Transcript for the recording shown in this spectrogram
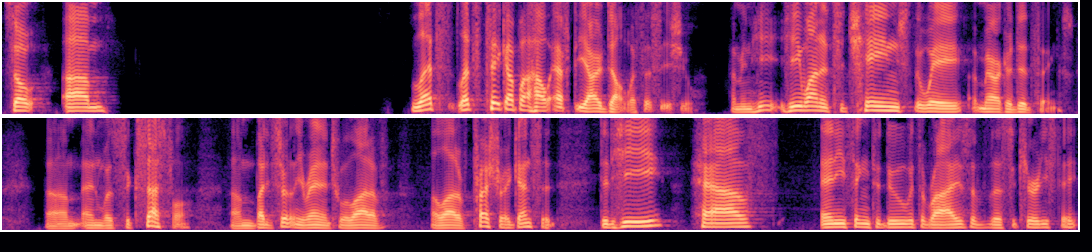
So um, let's let's take up how FDR dealt with this issue. I mean, he he wanted to change the way America did things, um, and was successful. Um, but he certainly ran into a lot of a lot of pressure against it. Did he have anything to do with the rise of the security state?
